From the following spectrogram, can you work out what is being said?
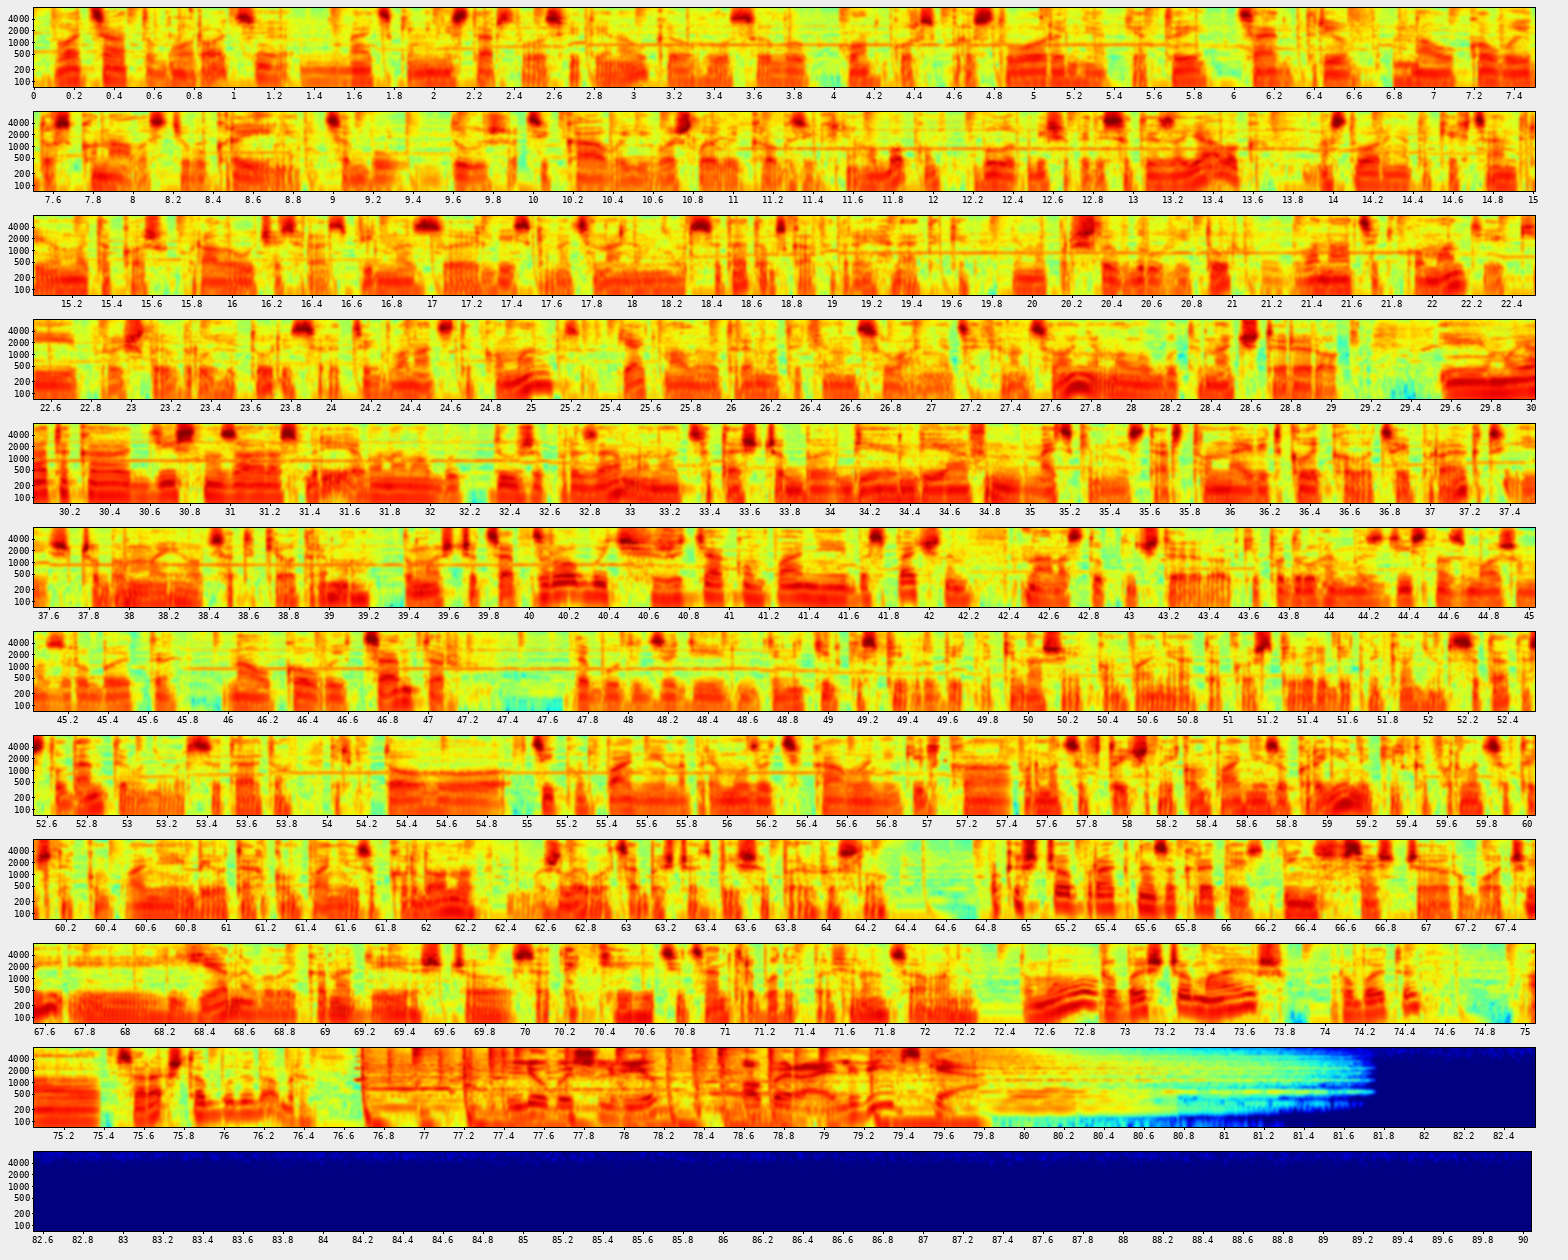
2020 році німецьке міністерство освіти і науки оголосило конкурс про створення п'яти центрів наукової досконалості в Україні. Це був дуже цікавий і важливий крок з їхнього боку. Було більше 50 заявок на створення таких центрів. Ми також брали участь раз спільно з Львівським національним університетом з кафедрою генетики. І ми пройшли в другий тур. 12 команд, які пройшли в другий тур. І серед цих 12 команд 5 мали отримати фінансування. Це фінансування мало бути на 4 роки. І моя така дійсно зараз мрія, вона, мабуть, дуже приземлена. Це те, щоб BMBF, німецьке міністерство, не відкликало цей проект, і щоб ми його все таки отримали, тому що це зробить життя компанії безпечним на наступні 4 роки. По-друге, ми дійсно зможемо зробити науковий центр де будуть задіяні не тільки співробітники нашої компанії, а також співробітники університету, студенти університету. Крім того, в цій компанії напряму зацікавлені кілька фармацевтичних компаній з України, кілька фармацевтичних компаній, біотехкомпаній за кордону. Можливо, це би щось більше переросло. Поки що проект не закритий, він все ще робочий, і є невелика надія, що все-таки ці центри будуть профінансовані. Тому роби, що маєш робити, а все решта буде добре. Любиш Львів? Обирай Львівське.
